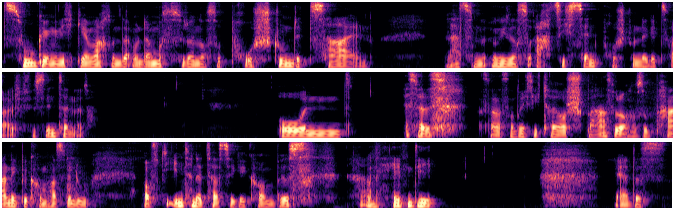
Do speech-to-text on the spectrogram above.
zugänglich gemacht und da, und da musstest du dann noch so pro Stunde zahlen. Da hast du irgendwie noch so 80 Cent pro Stunde gezahlt fürs Internet. Und es war, das, das war so ein richtig teurer Spaß, wo du auch noch so Panik bekommen hast, wenn du auf die Internet-Taste gekommen bist am Handy. Ja, das,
